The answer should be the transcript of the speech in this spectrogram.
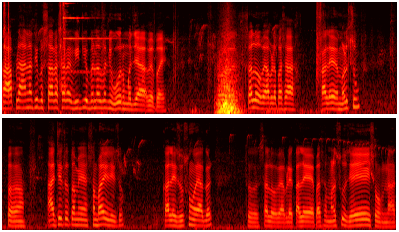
આપણે આનાથી પણ સારા સારા વીડિયો બનાવવાની ઓર મજા આવે ભાઈ. ચાલો હવે આપણે પાછા કાલે મળશું. આજે તો તમે સંભાળી લેજો. કાલે જોશું હવે આગળ. તો ચાલો હવે આપણે કાલે પાછા મળશું. જય સોમનાથ.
